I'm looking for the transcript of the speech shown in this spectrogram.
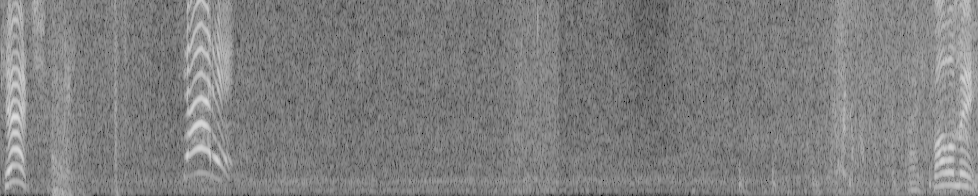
Catch! Got it! All right, follow me.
